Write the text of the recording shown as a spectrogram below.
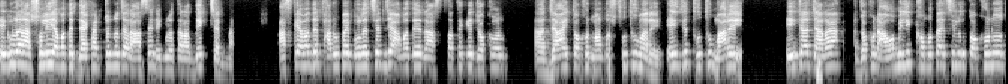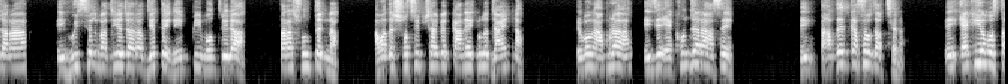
এগুলো আসলেই আমাদের দেখার জন্য যারা আছেন, এগুলো তারা দেখছেন না। আজকে আমাদের ফারুক ভাই বলেছেন যে, আমাদের রাস্তা থেকে যখন যায় তখন মানুষ থুথু মারে। এই যে থুথু মারে এটা যারা যখন আওয়ামী লীগ ক্ষমতায় ছিল তখনও যারা এই হুইসেল বাজিয়ে যারা যেতেন, এমপি মন্ত্রীরা, তারা শুনতেন না। আমাদের সচিব সাহেবের কানে এগুলো যায় না। এবং আমরা এই যে এখন যারা আছেন, এই তাদের কাছেও যাচ্ছে না। এই একই অবস্থা,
